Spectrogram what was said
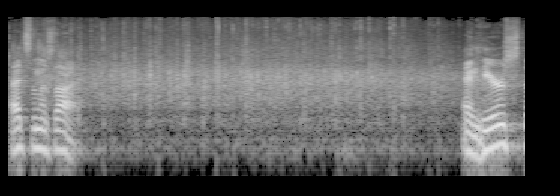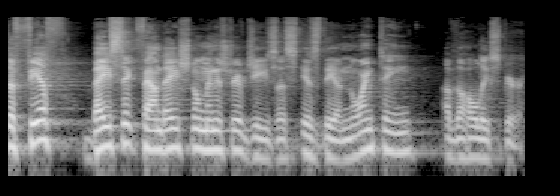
That's the Messiah. And here's the fifth basic foundational ministry of Jesus is the anointing of the Holy Spirit.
